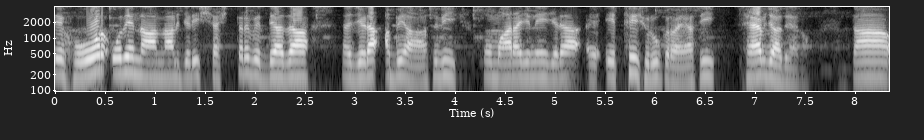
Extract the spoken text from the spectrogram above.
ਤੇ ਹੋਰ ਉਹਦੇ ਨਾਲ ਨਾਲ ਜਿਹੜੀ ਸ਼ਸਤਰ ਵਿੱਦਿਆ ਦਾ ਜਿਹੜਾ ਅਭਿਆਸ ਵੀ ਉਹ ਮਹਾਰਾਜ ਨੇ ਜਿਹੜਾ ਇੱਥੇ ਸ਼ੁਰੂ ਕਰਾਇਆ ਸੀ, ਸਾਹਿਬਜ਼ਾਦਿਆਂ ਨੂੰ। ਤਾਂ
